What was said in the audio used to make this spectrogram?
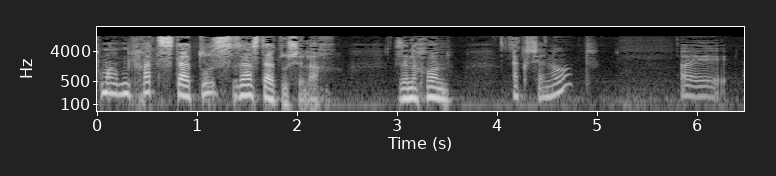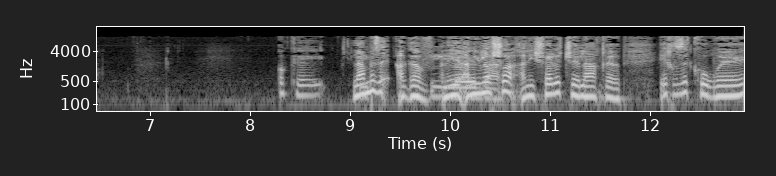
כלומר, מבחינת סטטוס, זה הסטטוס שלך. זה נכון. עקשנות? אה, אוקיי. למה זה, אגב, לא אני, אני, לא שואל, אני שואלת שאלה אחרת. איך זה קורה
